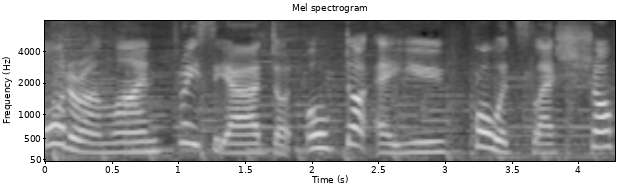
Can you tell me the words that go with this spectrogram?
Order online 3cr.org.au forward slash shop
